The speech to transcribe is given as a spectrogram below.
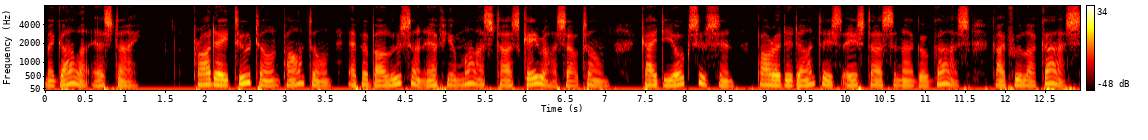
megala estai. Prade tuton panton epibalusan effumas tas keras auton, kai dioxusin paradidantes estas synagogas, kai fulakas,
